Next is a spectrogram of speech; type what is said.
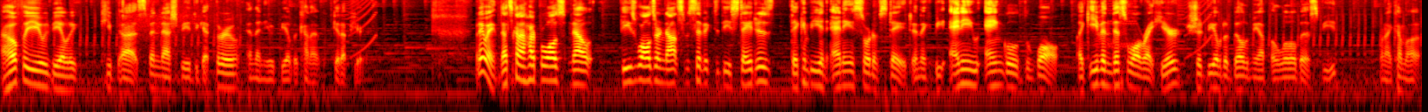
Now, hopefully you would be able to keep uh, spin dash speed to get through, and then you would be able to kind of get up here. But anyway, that's kind of hyper walls. Now, these walls are not specific to these stages. They can be in any sort of stage, and they can be any angled wall. Like even this wall right here should be able to build me up a little bit of speed when I come out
